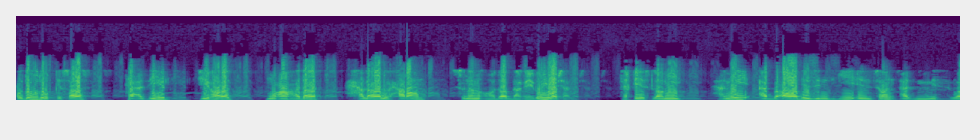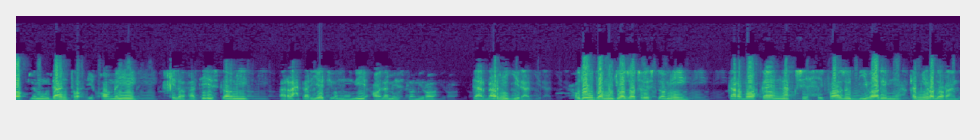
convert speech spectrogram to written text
حدود و قصاص تعذیر جهاد معاهدات حلال و حرام سنن آداب و غیره باشد. فقه اسلامی همه ابعاد زندگی انسان از مسواک نمودن تا اقامه خلافت اسلامی و رهبریت عمومی عالم اسلامی را در بر می‌گیرد. حدود و مجازات اسلامی در واقع نقش حفاظ و دیوار محکمی را دارند.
